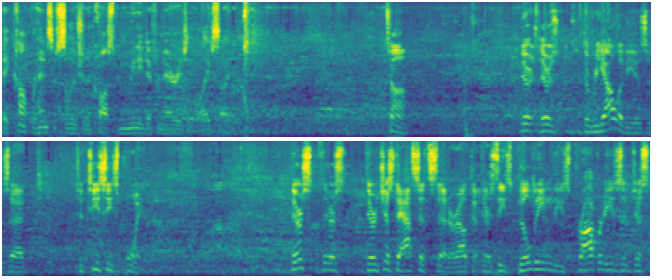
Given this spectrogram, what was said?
a comprehensive solution across many different areas of the life cycle. Tom, there, there's the reality is is that to TC's point, there's there's there are just assets that are out there. There's these building, these properties that just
